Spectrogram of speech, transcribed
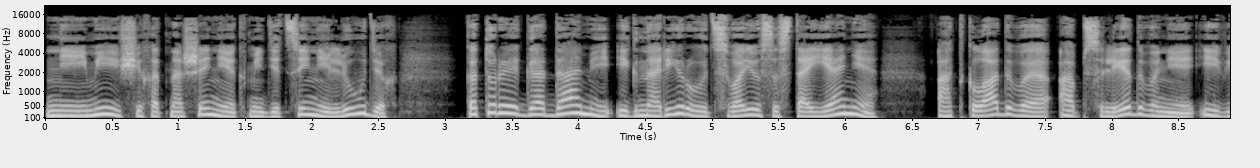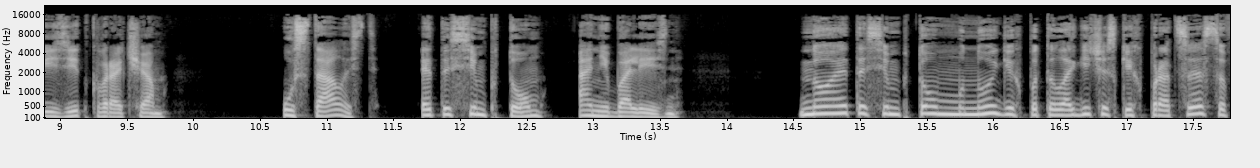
не имеющих отношения к медицине людях, которые годами игнорируют свое состояние, откладывая обследование и визит к врачам. Усталость — это симптом, а не болезнь. Но это симптом многих патологических процессов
